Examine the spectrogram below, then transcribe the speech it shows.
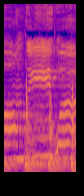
warm we were.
